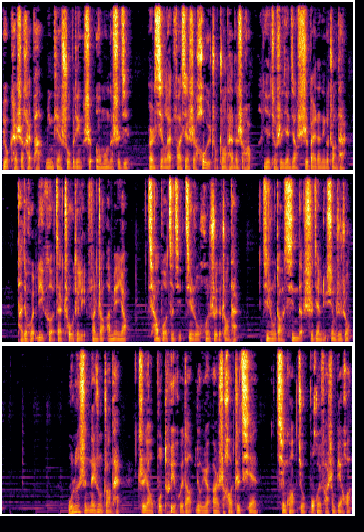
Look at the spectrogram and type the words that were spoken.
又开始害怕明天说不定是噩梦的世界，而醒来发现是后一种状态的时候，也就是演讲失败的那个状态，他就会立刻在抽屉里翻找安眠药，强迫自己进入昏睡的状态，进入到新的时间旅行之中。无论是哪种状态，只要不退回到六月二十号之前，情况就不会发生变化。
